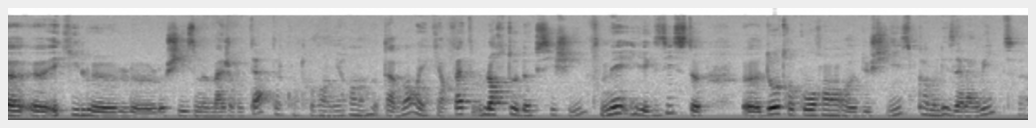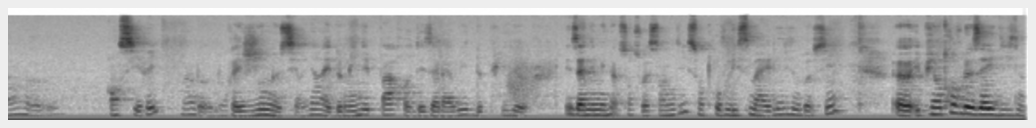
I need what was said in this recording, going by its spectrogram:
euh, euh, et qui le, le, schisme majoritaire, tel qu'on trouve en Iran notamment, et qui est en fait l'orthodoxie chiite, mais il existe euh, d'autres courants du schisme, comme les alaouites hein, en Syrie. Hein, le, régime syrien est dominé par des alaouites depuis les années 1970. On trouve l'ismaélisme aussi. et puis on trouve le zaïdisme,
